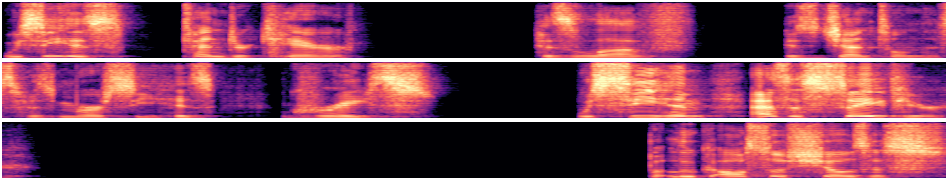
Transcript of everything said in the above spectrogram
We see his tender care, his love, his gentleness, his mercy, his grace. We see him as a savior. But Luke also shows us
